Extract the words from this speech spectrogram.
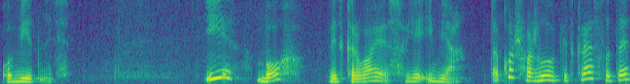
обітниць. І Бог відкриває своє ім'я. Також важливо підкреслити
